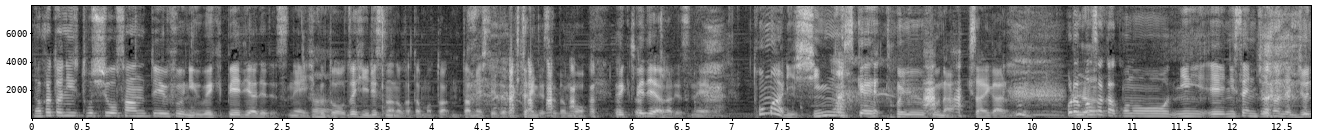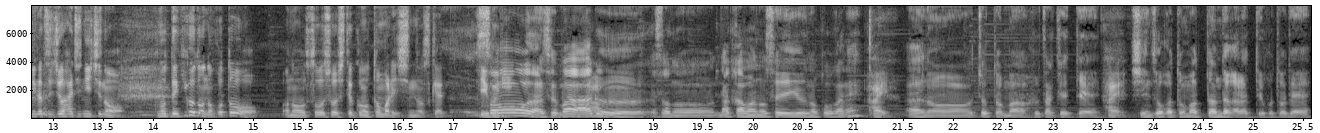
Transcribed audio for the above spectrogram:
中谷敏夫さんっていうふうにウィキペディアでですね引くと、ぜひリスナーの方も試していただきたいんですけども ウィキペディアがですね泊真慎之介というふうな記載があるんでこれまさかこのに、えー、2013年12月18日のこの出来事のことをあの総称してこの泊慎之介っていうふうに。そうなんですよ。まああるその仲間の声優の子がね、はい、あのちょっとまあふざけて、はい、心臓が止まったんだからっていうことで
